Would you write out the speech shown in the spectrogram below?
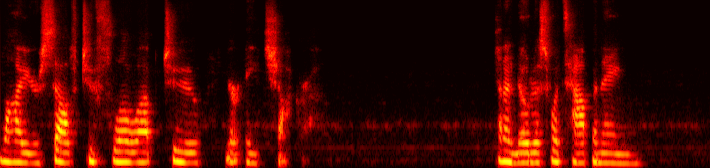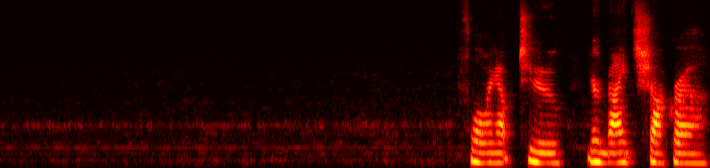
Allow yourself to flow up to your eighth chakra. Kind of notice what's happening. Flowing up to your ninth chakra.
